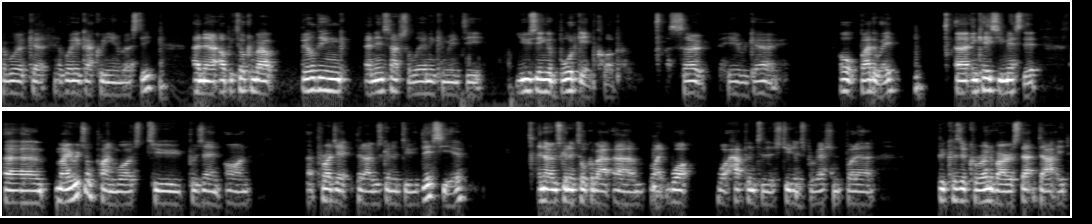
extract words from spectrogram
I work at Nagoya Gakuin University, and uh, I'll be talking about building an international learning community using a board game club. So here we go. Oh, by the way, uh, in case you missed it, um, my original plan was to present on a project that I was going to do this year, and I was going to talk about um, like what what happened to the students' progression. But uh, because of coronavirus, that died.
